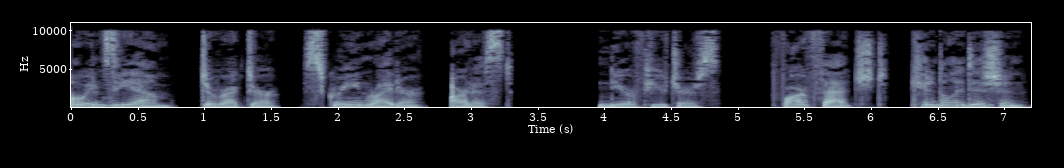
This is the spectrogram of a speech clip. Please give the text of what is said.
ONZM, Director, screenwriter, artist. Near Futures. Far-Fetched, Kindle edition,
